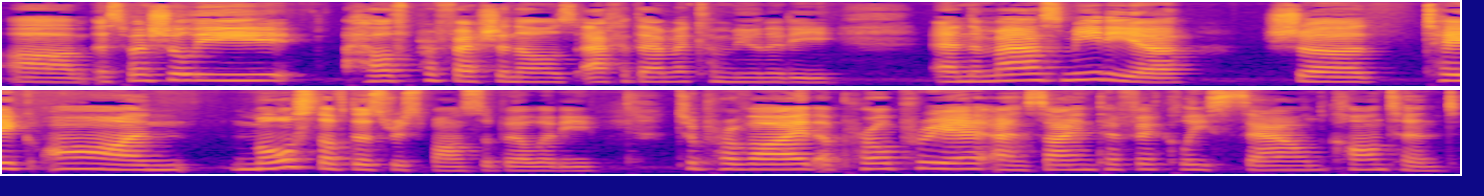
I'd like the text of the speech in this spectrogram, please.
um, especially health professionals, academic community, and the mass media should take on most of this responsibility to provide appropriate and scientifically sound content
